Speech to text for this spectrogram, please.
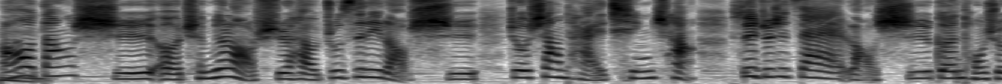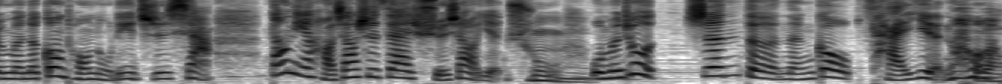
然后当时呃，陈明老师还有朱自力老师就上台清唱，所以就是在老师跟同学们的共同努力之下，当年好像是在学校演出，嗯、我们就真的能够才演哦，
